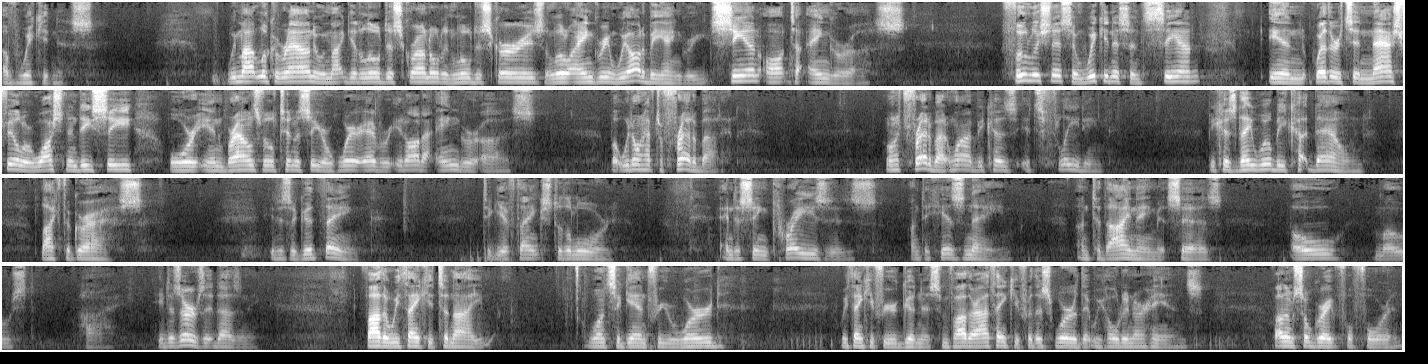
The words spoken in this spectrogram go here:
of wickedness. We might look around and we might get a little disgruntled and a little discouraged and a little angry, and we ought to be angry. Sin ought to anger us. Foolishness and wickedness and sin, in whether it's in Nashville or Washington, D.C., or in Brownsville, Tennessee, or wherever, it ought to anger us. But we don't have to fret about it. We don't have to fret about it. Why? Because it's fleeting because they will be cut down like the grass. It is a good thing to give thanks to the Lord and to sing praises unto his name. Unto thy name, it says, O Most High. He deserves it, doesn't he? Father, we thank you tonight once again for your word. We thank you for your goodness. And Father, I thank you for this word that we hold in our hands. Father, I'm so grateful for it.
